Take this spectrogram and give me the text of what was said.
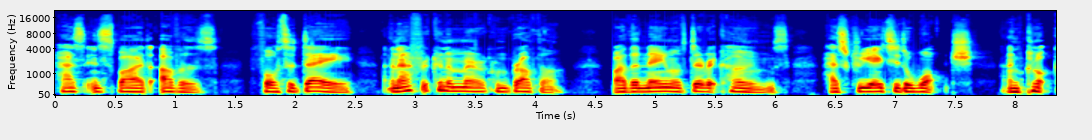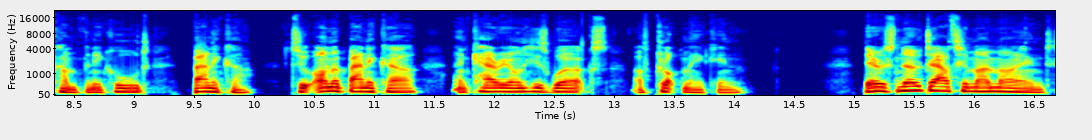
has inspired others, for today, an African American brother by the name of Derek Holmes has created a watch and clock company called Banneker, to honour Banneker and carry on his works of clockmaking. There is no doubt in my mind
